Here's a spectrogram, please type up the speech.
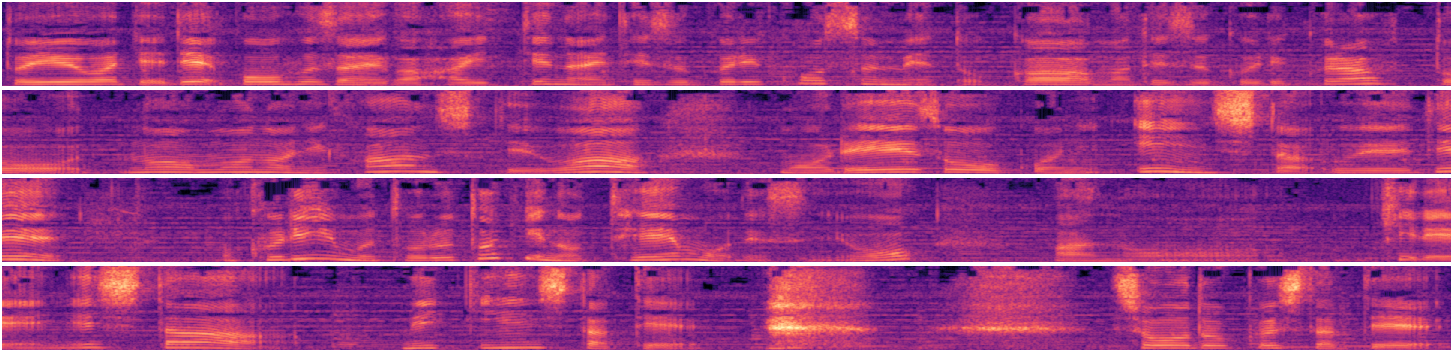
というわけで防腐剤が入ってない手作りコスメとか、まあ、手作りクラフトのものに関してはもう冷蔵庫にインした上でクリーム取る時の手もですよ。あの綺麗にした滅菌した手 消毒した手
